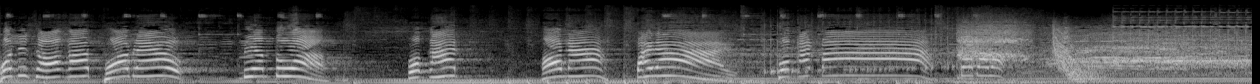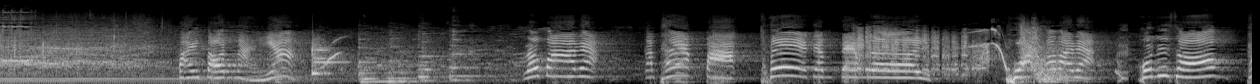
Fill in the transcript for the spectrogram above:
คนที่สองครับ พร้อมแล้ว เตรียมตัว โฟกัส พร้อมนะ ไปได้ โฟกัสมามามามาไปตอนไหนอะแล้วมาเนี่ย กระแทกปากเท่เต็มๆเลยควักเข้าไปเนี่ย คนที่สองท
